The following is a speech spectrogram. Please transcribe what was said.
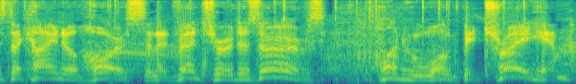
Is the kind of horse an adventurer deserves. One who won't betray him.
